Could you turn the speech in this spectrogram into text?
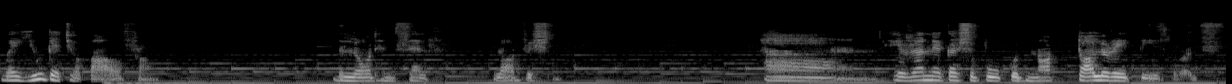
where you get your power from. The Lord Himself, Lord Vishnu. And Hiranyakashipu could not tolerate these words.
